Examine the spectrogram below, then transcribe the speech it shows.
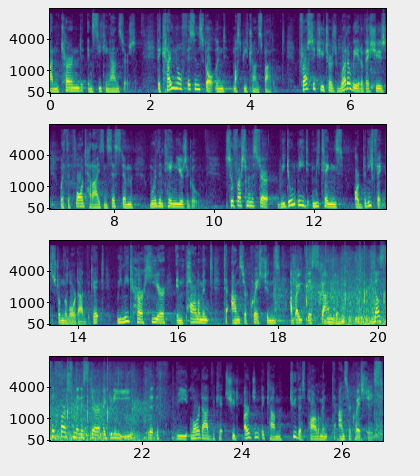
unturned in seeking answers. The Crown Office in Scotland must be transparent. Prosecutors were aware of issues with the flawed Horizon system more than 10 years ago. So, First Minister, we don't need meetings or briefings from the Lord Advocate. We need her here in Parliament to answer questions about this scandal. Does the First Minister agree that the, the Lord Advocate should urgently come to this Parliament to answer questions?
